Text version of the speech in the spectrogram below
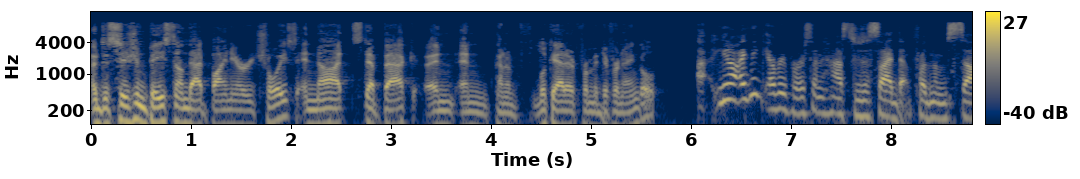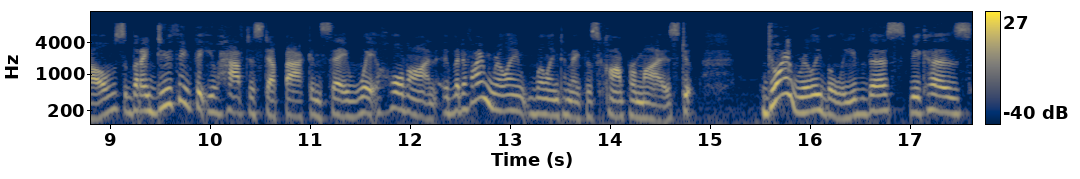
a decision based on that binary choice and not step back and, and kind of look at it from a different angle? You know, I think every person has to decide that for themselves, but I do think that you have to step back and say, wait, hold on. But if I'm really willing to make this compromise, do, do I really believe this? Because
